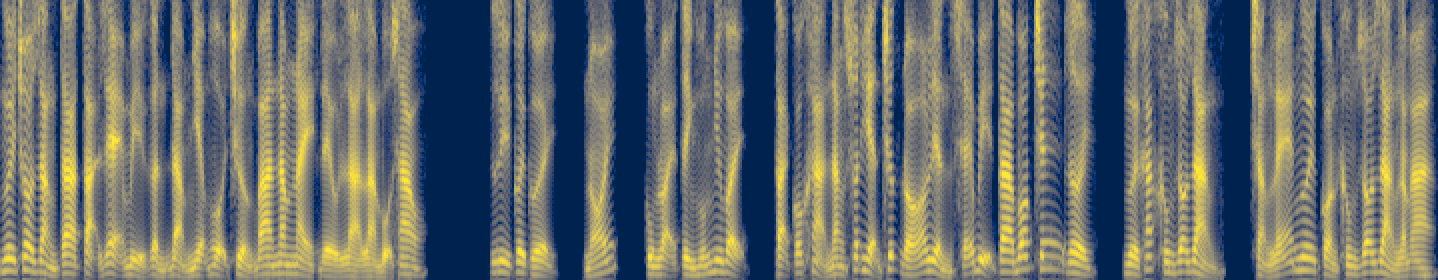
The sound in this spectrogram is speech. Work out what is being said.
Ngươi cho rằng ta tại rẻ mỉ gần đảm nhiệm hội trưởng 3 năm này đều là làm bộ sao. Lý cười cười, nói, cùng loại tình huống như vậy, tại có khả năng xuất hiện trước đó liền sẽ bị ta bóp chết rơi, người khác không rõ ràng, chẳng lẽ ngươi còn không rõ ràng làm à?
